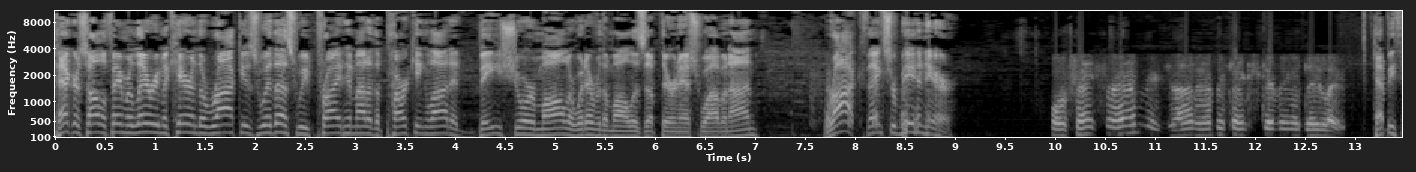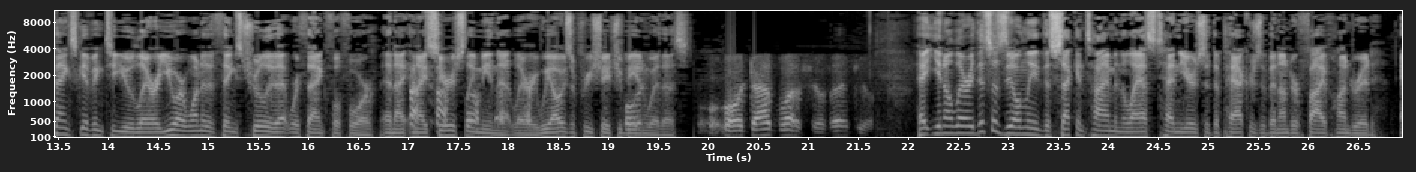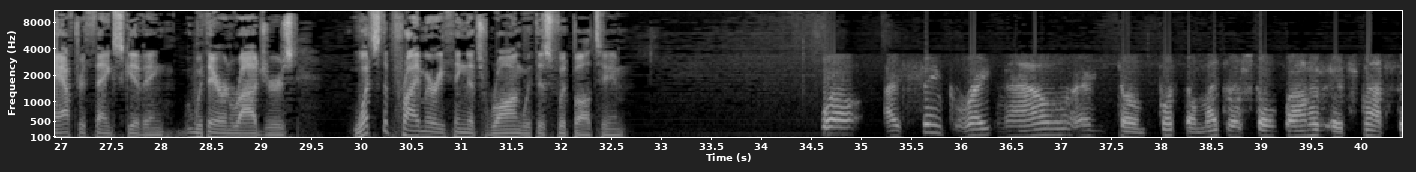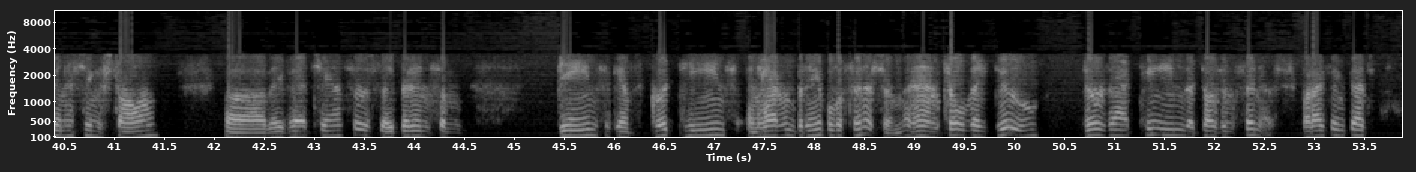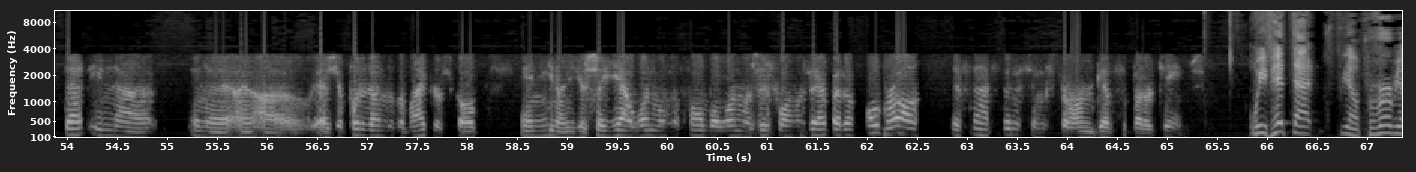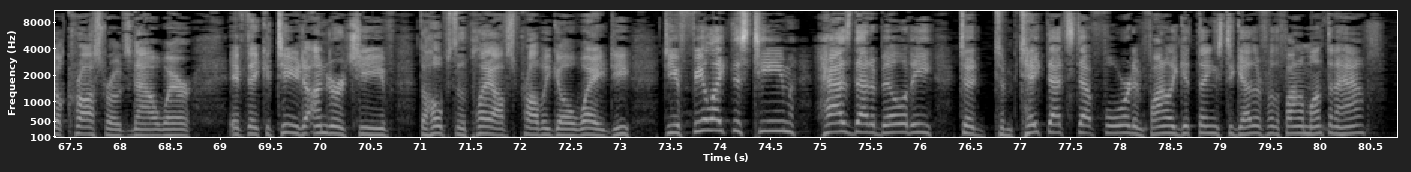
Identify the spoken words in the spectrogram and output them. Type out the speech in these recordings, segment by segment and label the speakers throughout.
Speaker 1: Packers Hall of Famer Larry McCarren, The Rock, is with us. We've pried him out of the parking lot at Bayshore Mall or whatever the mall is up there in Ashwaubenon. Rock, thanks for being here.
Speaker 2: Well, thanks for having me, John. Happy Thanksgiving a day late.
Speaker 1: Happy Thanksgiving to you, Larry. You are one of the things truly that we're thankful for, and I and I seriously mean that, Larry. We always appreciate you being with us.
Speaker 2: Well, God bless you. Thank you.
Speaker 1: Hey, you know, Larry, this is the only the second time in the last ten years that the Packers have been under 500 after Thanksgiving with Aaron Rodgers. What's the primary thing that's wrong with this football team?
Speaker 2: Well, I think right now, uh, to put the microscope on it, it's not finishing strong. Uh, they've had chances. They've been in some games against good teams and haven't been able to finish them. And until they do, they're that team that doesn't finish. But I think that's that in uh, in a, uh, as you put it under the microscope, and you know you can say, yeah, one was a fumble, one was this, one was that, but overall, it's not finishing strong against the better teams
Speaker 3: we've hit that you know proverbial crossroads now where if they continue to underachieve the hopes of the playoffs probably go away. Do you do you feel like this team has that ability to to take that step forward and finally get things together for the final month and a half?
